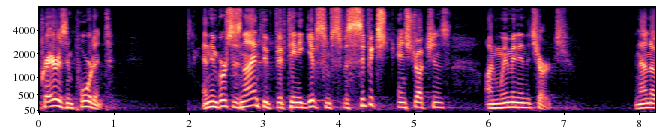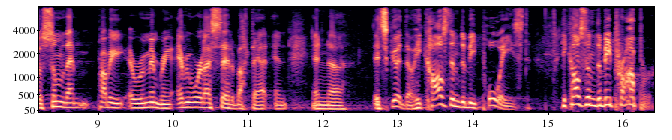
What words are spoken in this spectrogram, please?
Prayer is important. And then verses 9 through 15, he gives some specific instructions on women in the church. And I know some of that probably remembering every word I said about that, and, and uh, it's good though. He calls them to be poised, he calls them to be proper,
